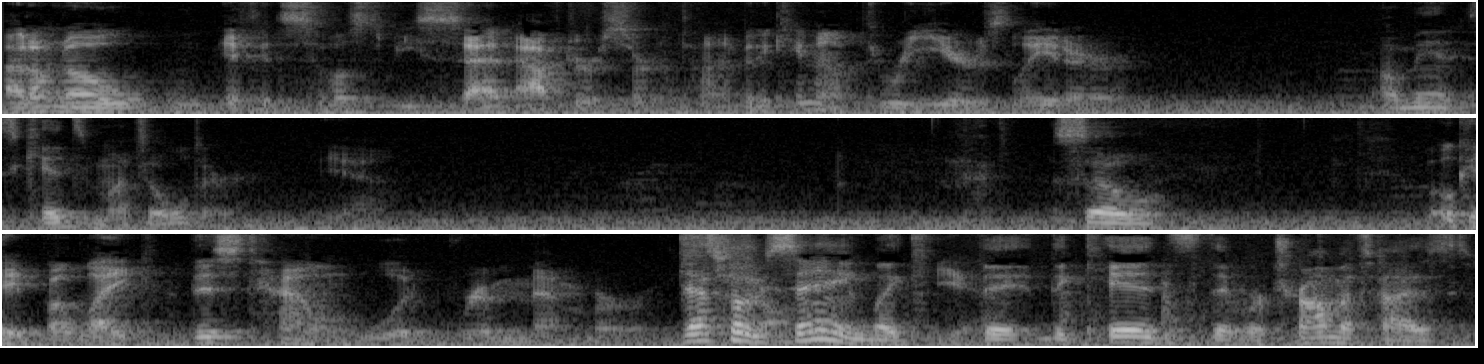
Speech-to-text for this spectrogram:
I don't know if it's supposed to be set after a certain time, but it came out three years later. oh man, his kids much older. Yeah. So Okay, but like this town would remember. that's what I'm saying. Like Yeah. the the kids that were traumatized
